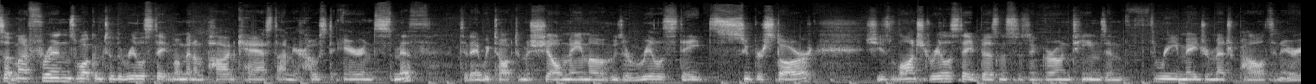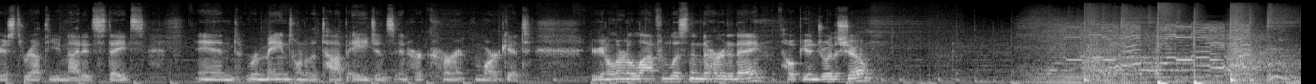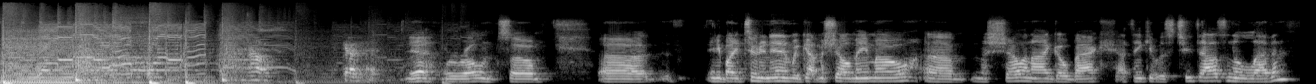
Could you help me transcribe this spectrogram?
What's up, my friends? Welcome to the Real Estate Momentum Podcast. I'm your host, Aaron Smith. Today we talk to Michele Mamo, who's a real estate superstar. She's launched real estate businesses and grown teams in three major metropolitan areas throughout the United States and remains one of the top agents in her current market. You're going to learn a lot from listening to her today. Hope you enjoy the show. Yeah, we're rolling. So, uh, anybody tuning in, we've got Michele Mamo. Uh, Michele and I go back. I think it was 2011.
